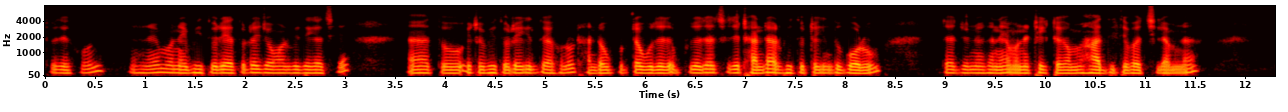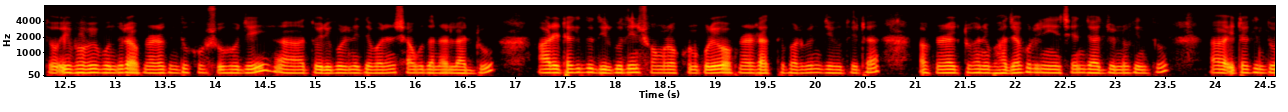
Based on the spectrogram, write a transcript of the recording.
তো দেখুন, এখানে মানে ভিতরে এতটাই জমাট বেঁধে গেছে তো এটা ভিতরে কিন্তু এখনও ঠান্ডা উপরটা বোঝা বোঝা যাচ্ছে যে ঠান্ডা আর ভিতরটা কিন্তু গরম। যার জন্য এখানে মানে ঠিকঠাক আমি হাত দিতে পারছিলাম না। তো এইভাবে বন্ধুরা আপনারা কিন্তু খুব সহজেই তৈরি করে নিতে পারেন সাবুদানার লাড্ডু। আর এটা কিন্তু দীর্ঘদিন সংরক্ষণ করেও আপনারা রাখতে পারবেন। যেহেতু এটা আপনারা একটুখানি ভাজা করে নিয়েছেন, যার জন্য কিন্তু এটা কিন্তু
